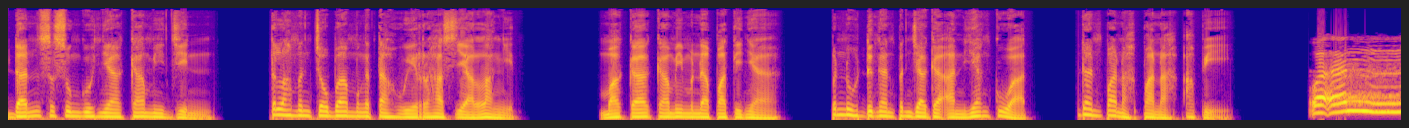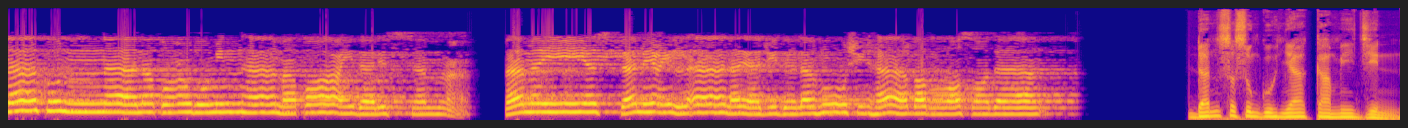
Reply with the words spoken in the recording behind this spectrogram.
Dan sesungguhnya kami jin telah mencoba mengetahui rahasia langit. Maka kami mendapatinya penuh dengan penjagaan yang kuat dan panah-panah api. وأنا كنا نقعد منها مقاعد للسمع فمن يستمع الآن يجد له شهابا رصدا Dan sesungguhnya kami jin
